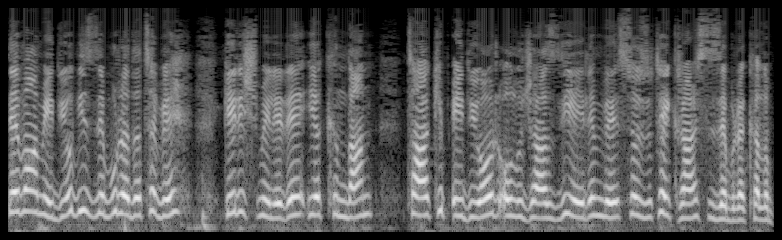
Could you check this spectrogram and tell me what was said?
devam ediyor. Biz de burada tabii gelişmeleri yakından takip ediyor olacağız diyelim ve sözü tekrar size bırakalım.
